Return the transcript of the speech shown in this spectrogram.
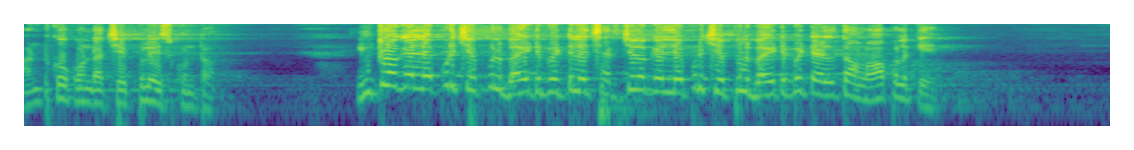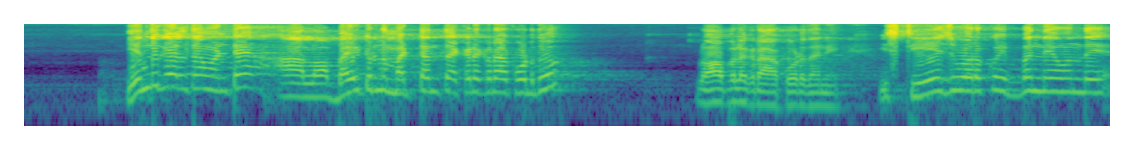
అంటుకోకుండా చెప్పులు వేసుకుంటాం. ఇంట్లోకి వెళ్ళేప్పుడు చెప్పులు బయట పెట్టి లేదా చర్చిలోకి వెళ్ళేప్పుడు చెప్పులు బయట పెట్టి వెళ్తాం లోపలికి. ఎందుకు వెళ్తామంటే ఆ లో- బయట ఉన్న మట్టి అంతా ఎక్కడికి రాకూడదు? లోపలికి రాకూడదని. ఈ స్టేజ్ వరకు ఇబ్బంది ఏముంది?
